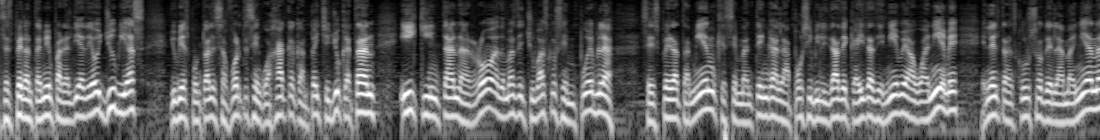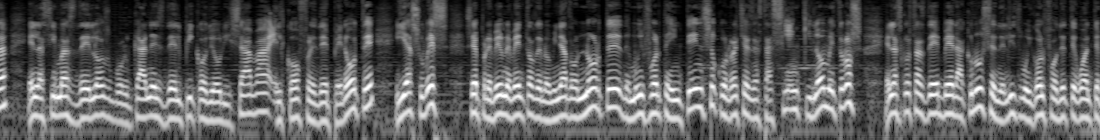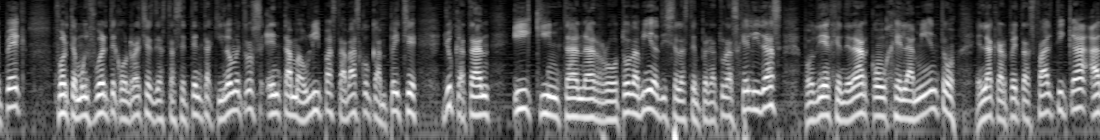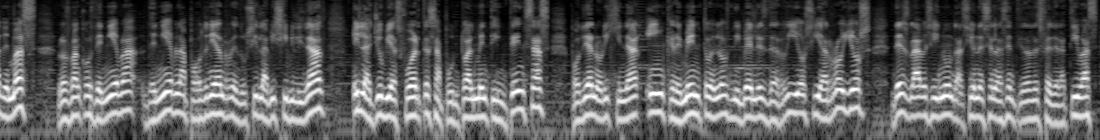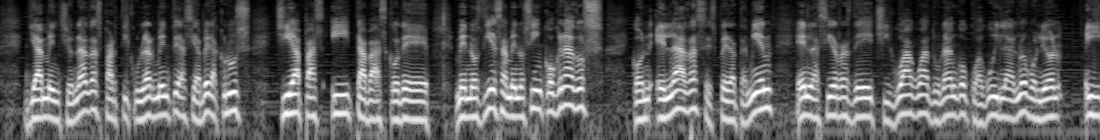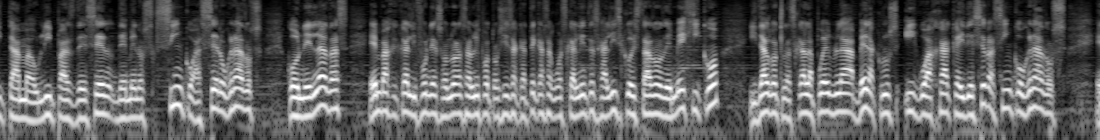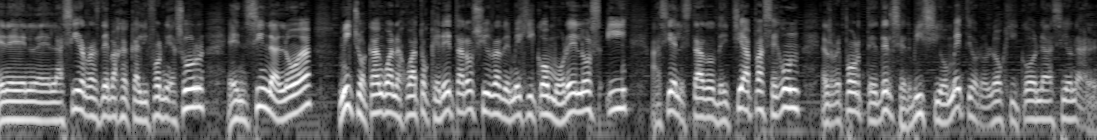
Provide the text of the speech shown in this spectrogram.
Se esperan también para el día de hoy lluvias, lluvias puntuales a fuertes en Oaxaca, Campeche, Yucatán y Quintana Roo, además de chubascos en Puebla. Se espera también que se mantenga la posibilidad de caída de nieve, aguanieve en el transcurso de la mañana en las cimas de los volcanes del Pico de Orizaba, el Cofre de Perote y a su vez se prevé un evento denominado Norte de muy fuerte e intenso con rachas de hasta 100 kilómetros en las costas de Veracruz, en el Istmo y Golfo de Tehuantepec, fuerte muy fuerte con rachas de hasta 70 kilómetros en Tamaulipas, Tabasco, Campeche, Yucatán y Quintana Roo. Todavía, dice las temperaturas gélidas, podrían generar congelamiento en la carpeta asfáltica. Además, los bancos de niebla, podrían reducir la visibilidad y las lluvias fuertes a puntualmente intensas podrían originar incremento en los niveles de ríos y arroyos, deslaves e inundaciones en las entidades federativas ya mencionadas, particularmente hacia Veracruz, Chiapas y Tabasco, de menos 10 a menos 5 grados con heladas, se espera también en las sierras de Chihuahua, Durango, Coahuila, Nuevo León y Tamaulipas de, de menos 5 a 0 grados con heladas en Baja California, Sonora, San Luis Potosí, Zacatecas, Aguascalientes, Jalisco, Estado de México, Hidalgo, Tlaxcala, Puebla, Veracruz y Oaxaca y de 0 a 5 grados en, en las sierras de Baja California Sur, en Sinaloa, Michoacán, Guanajuato, Querétaro, Ciudad de México, Morelos y hacia el estado de Chiapas, según el reporte del Servicio Meteorológico Nacional.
